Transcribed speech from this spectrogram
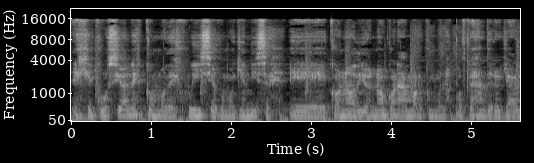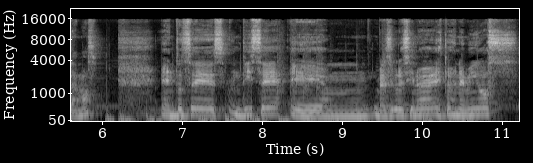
ejecuciones como de juicio, como quien dice, eh, con odio, no con amor, como los podcasts anteriores que hablamos. Entonces dice, em, versículo 19, estos enemigos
